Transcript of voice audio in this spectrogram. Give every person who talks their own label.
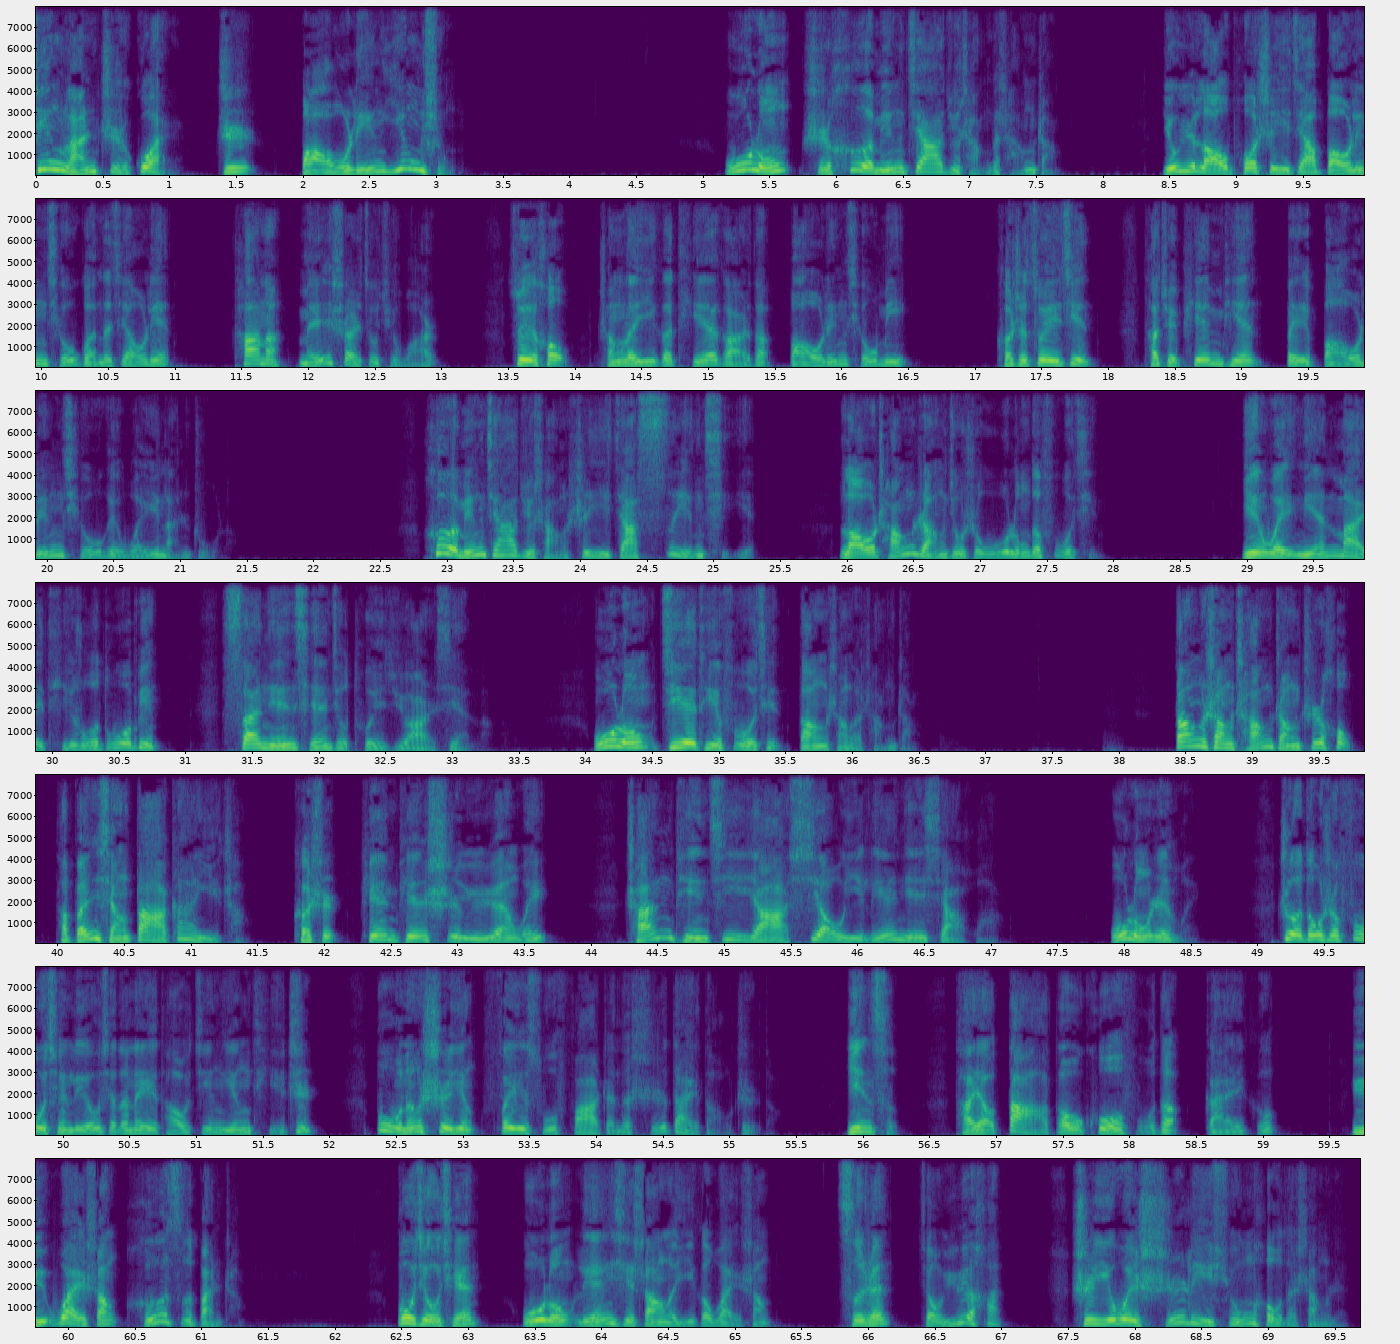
Speaker 1: 青蓝志怪之保龄英雄。吴龙是鹤鸣家具厂的厂长，由于老婆是一家保龄球馆的教练，他呢没事就去玩，最后成了一个铁杆的保龄球迷。可是最近他却偏偏被保龄球给为难住了。鹤鸣家具厂是一家私营企业，老厂长就是吴龙的父亲。因为年迈体弱多病，三年前就退居二线了。吴龙接替父亲当上了厂长。当上厂长之后，他本想大干一场，可是偏偏事与愿违，产品积压，效益连年下滑。吴龙认为，这都是父亲留下的那套经营体制不能适应飞速发展的时代导致的，因此。他要大刀阔斧的改革，与外商合资办厂。不久前，吴龙联系上了一个外商，此人叫约翰，是一位实力雄厚的商人。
